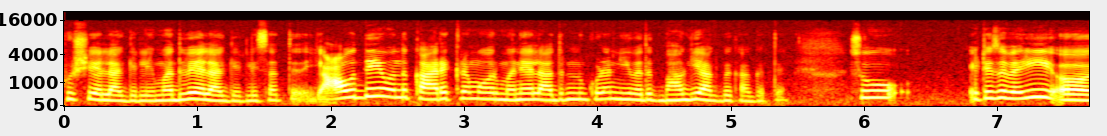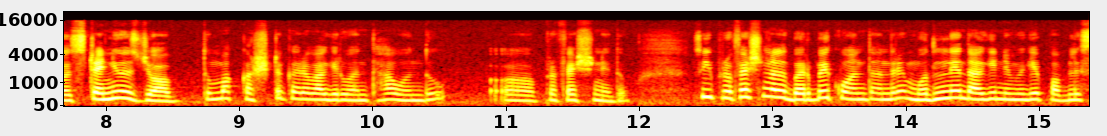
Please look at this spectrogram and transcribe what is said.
ಖುಷಿಯಲ್ಲಾಗಿರಲಿ, ಮದುವೆಯಲ್ಲಾಗಿರಲಿ ಸತ್ಯ ಯಾವುದೇ ಒಂದು ಕಾರ್ಯಕ್ರಮ ಅವ್ರ ಮನೆಯಲ್ಲಾದ್ರೂ ಕೂಡ ನೀವು ಅದಕ್ಕೆ ಭಾಗಿಯಾಗಬೇಕಾಗತ್ತೆ. So it is a very strenuous job ತುಂಬ ಕಷ್ಟಕರವಾಗಿರುವಂತಹ ಒಂದು ಪ್ರೊಫೆಷನ್ ಇದು. ಸೊ ಈ ಪ್ರೊಫೆಷನಲ್ಲಿ ಬರಬೇಕು ಅಂತಂದರೆ ಮೊದಲನೇದಾಗಿ ನಿಮಗೆ ಪಬ್ಲಿಕ್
